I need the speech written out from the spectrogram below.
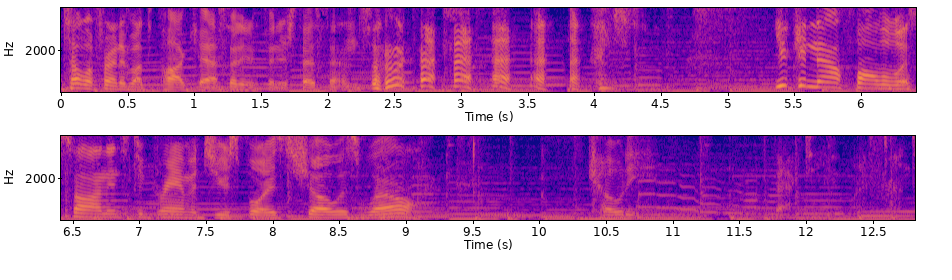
Tell a friend about the podcast. I didn't finish that sentence. you can now follow us on Instagram at Juice Boys Show as well. Cody, back to you, my friend.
